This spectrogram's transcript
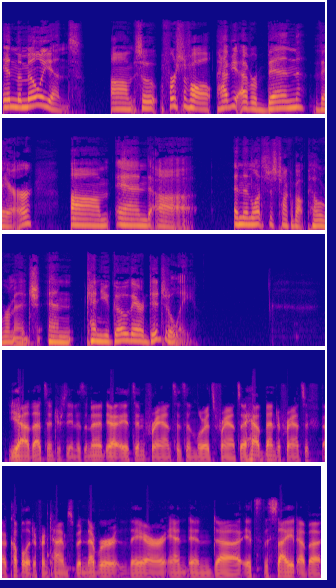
in the millions. Um, so, first of all, have you ever been there? Um, and uh, and then let's just talk about pilgrimage. And can you go there digitally? Yeah, that's interesting, isn't it? It's in France. It's in Lourdes, France. I have been to France a, a couple of different times, but never there. And and uh, it's the site of a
